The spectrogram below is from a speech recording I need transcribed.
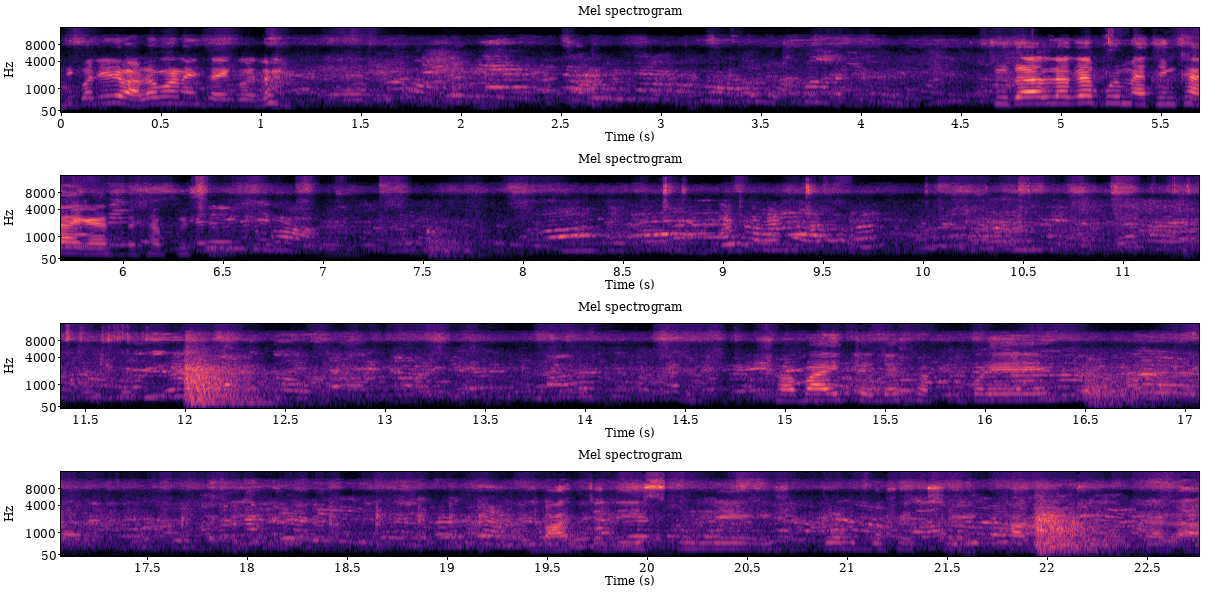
দীপালির ভালো মানাইছে তাই কইলাম চুড়ার লগে পুরো ম্যাচিং খাওয়া গেছে সব কিছু সবাই চলে সব করে। বাচ্চাদের স্কুলে স্টল বসেছে, খাবে খেলা।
